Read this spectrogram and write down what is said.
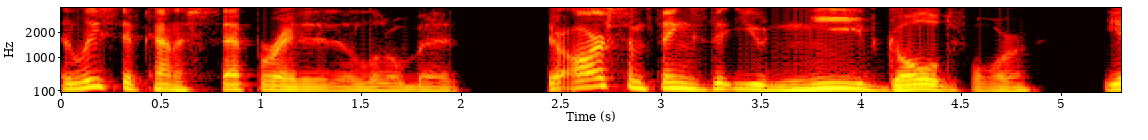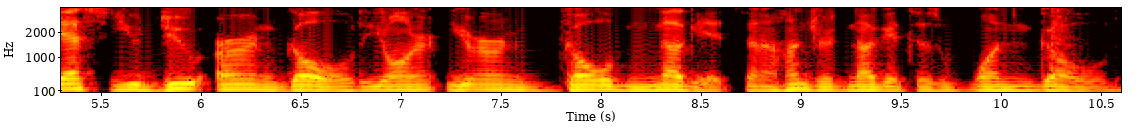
At least they've kind of separated it a little bit. There are some things that you need gold for. Yes, you do earn gold. You earn you earn gold nuggets, and a hundred nuggets is one gold,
